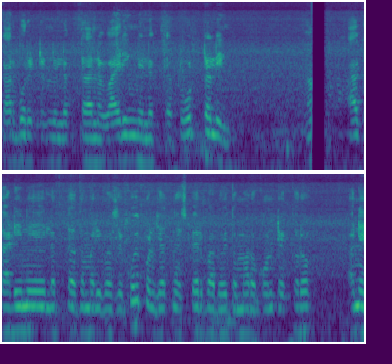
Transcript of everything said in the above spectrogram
કાર્બોરેટરને લગતા અને વાયરિંગને લગતા ટોટલિંગ આ ગાડીને લગતા તમારી પાસે કોઈ પણ જાતના સ્પેર પાર્ટ હોય તો મારો કોન્ટેક કરો. અને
